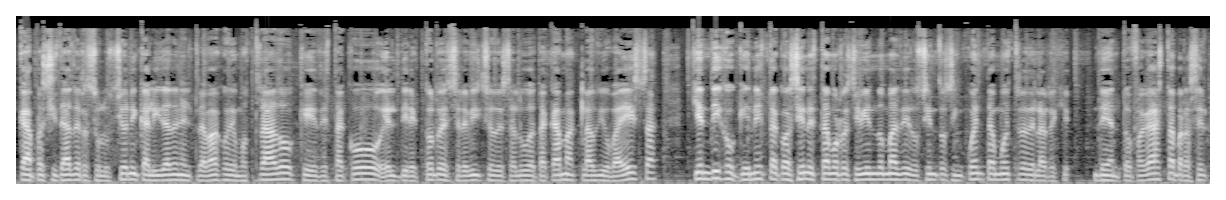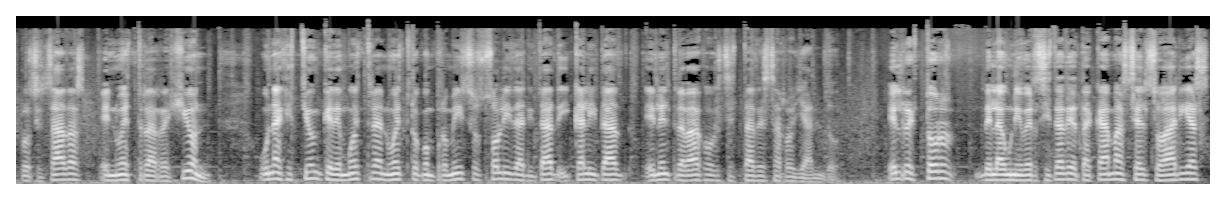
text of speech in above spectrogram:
Capacidad de resolución y calidad en el trabajo demostrado que destacó el director del Servicio de Salud Atacama, Claudio Baeza, quien dijo que en esta ocasión estamos recibiendo más de 250 muestras de la de Antofagasta para ser procesadas en nuestra región una gestión que demuestra nuestro compromiso, solidaridad y calidad en el trabajo que se está desarrollando. El rector de la Universidad de Atacama, Celso Arias,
